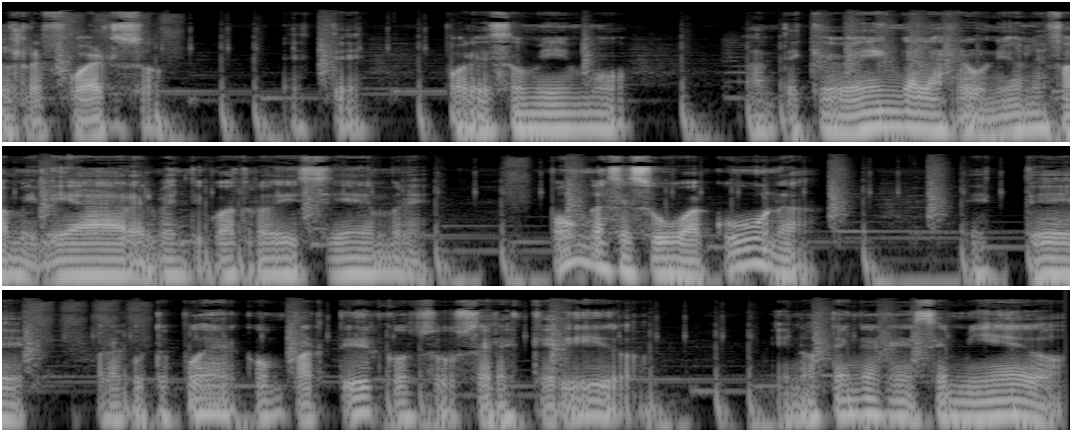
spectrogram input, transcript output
el refuerzo este por eso mismo antes que venga las reuniones familiares el 24 de diciembre póngase su vacuna este para que usted pueda compartir con sus seres queridos y no tenga ese miedo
